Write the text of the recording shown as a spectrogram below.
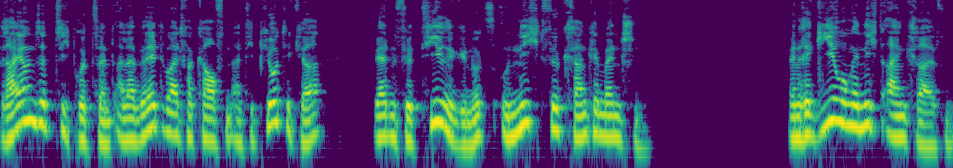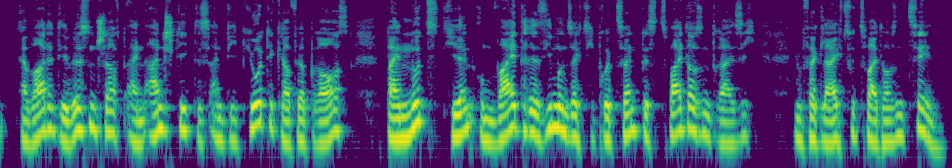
73 Prozent aller weltweit verkauften Antibiotika werden für Tiere genutzt und nicht für kranke Menschen. Wenn Regierungen nicht eingreifen, erwartet die Wissenschaft einen Anstieg des Antibiotikaverbrauchs bei Nutztieren um weitere 67 Prozent bis 2030 im Vergleich zu 2010.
